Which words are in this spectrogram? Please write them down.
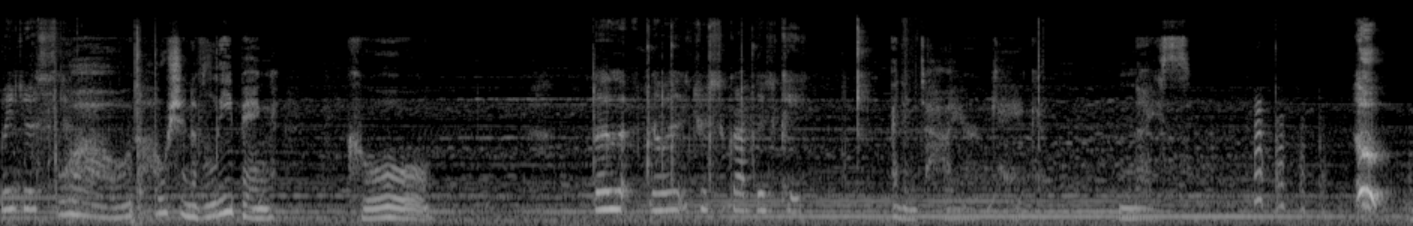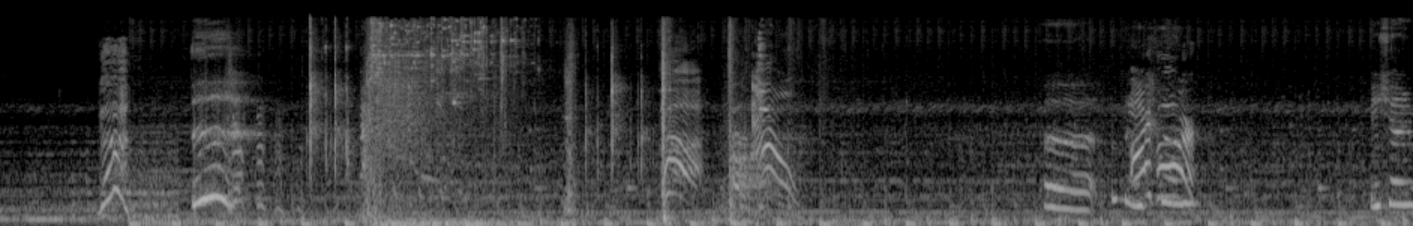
We just. Whoa, potion of leaping. Cool. But no, let's just grab this cake. An entire cake. Nice. Ah! Uh, we Ivor! should, we should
